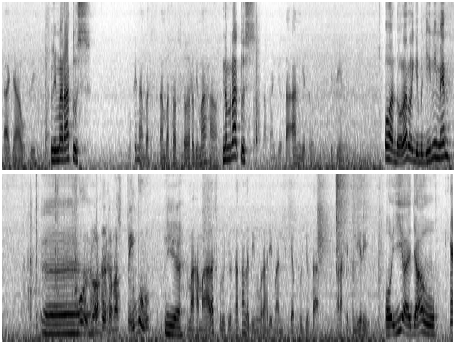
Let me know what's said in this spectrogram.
nggak jauh sih 500, mungkin nambah nambah 100 dolar lebih mahal 600. 8 jutaan gitu di sini Wah, dolar lagi begini, men. Eh, Oh, dolar udah 16 ribu. Iya. mahal-mahal 10 juta kan lebih murah dibanding 30 juta rakit sendiri Oh iya, jauh.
